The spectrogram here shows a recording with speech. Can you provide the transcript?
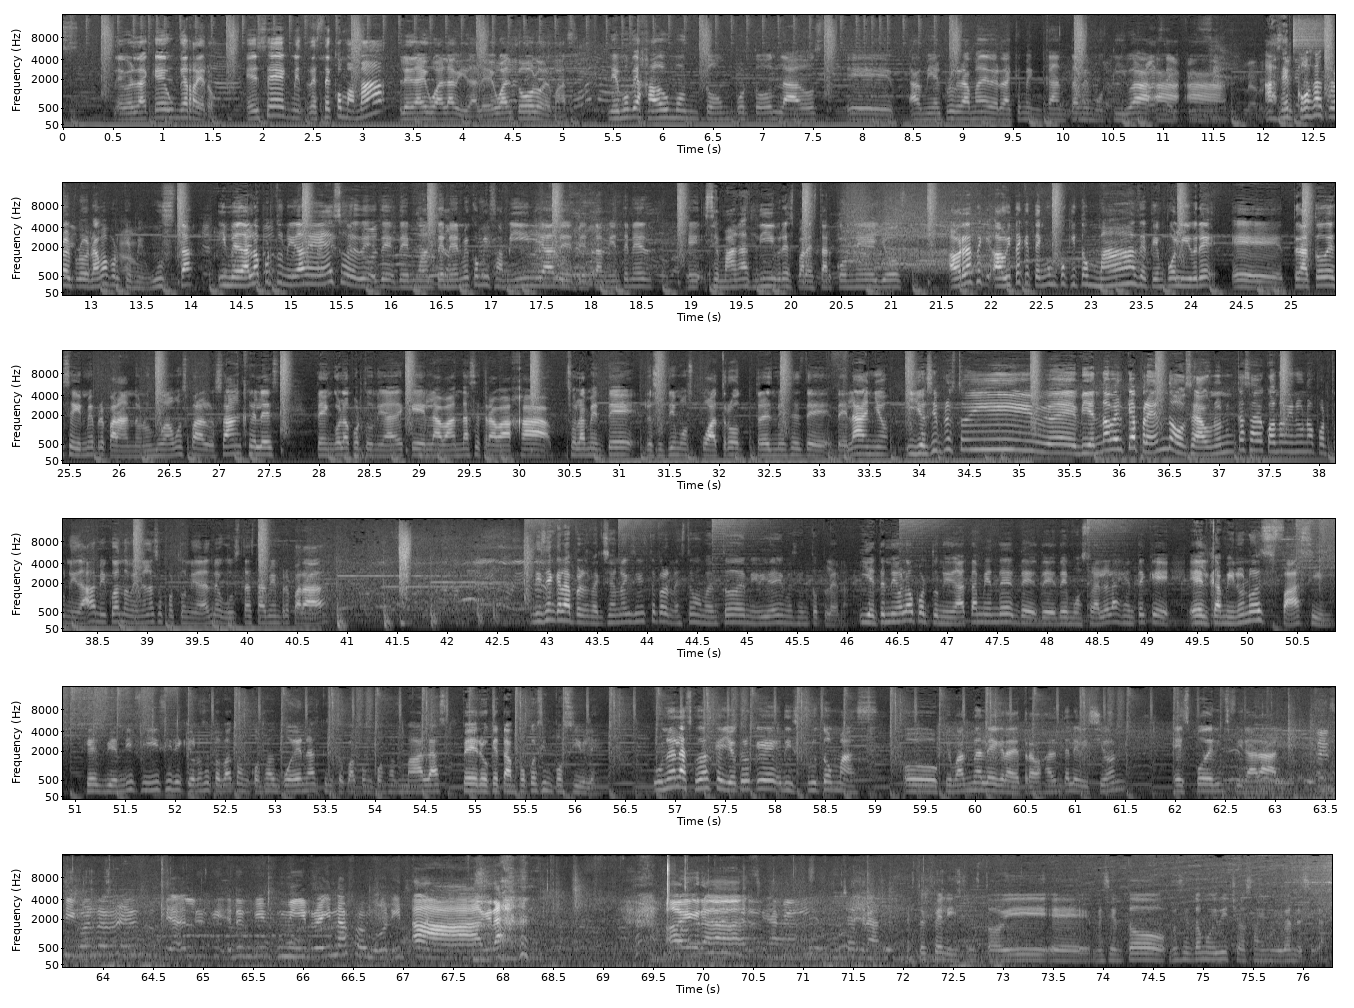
de verdad que un guerrero. Ese, mientras esté con mamá, le da igual la vida, le da igual todo lo demás. Hemos viajado un montón por todos lados. Eh, a mí el programa de verdad que me encanta, me motiva a, a- a hacer cosas por el programa porque me gusta y me da la oportunidad de eso, de, de- de mantenerme con mi familia, de, de también tener eh, semanas libres para estar con ellos. Ahora, ahorita que tengo un poquito más de tiempo libre, eh, trato de seguirme preparando. Nos mudamos para Los Ángeles. Tengo la oportunidad de que en la banda se trabaja solamente los últimos cuatro, tres meses de- del año. Y yo siempre estoy eh, viendo a ver qué aprendo. O sea, uno nunca sabe cuándo viene una oportunidad. A mí cuando vienen las oportunidades me gusta estar bien preparada. Dicen que la perfección no existe, pero en este momento de mi vida yo me siento plena. Y he tenido la oportunidad también de, de, de- de mostrarle a la gente que el camino no es fácil, que es bien difícil y que uno se topa con cosas buenas, que se topa con cosas malas, pero que tampoco es imposible. Una de las cosas que yo creo que disfruto más o que más me alegra de trabajar en televisión es poder inspirar a alguien. Te sigo en las redes sociales y eres mi, mi reina favorita. Ah, gracias. Ay, gracias. Muchas gracias. Estoy feliz, estoy, eh, me, siento, me siento muy dichosa y muy bendecida.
